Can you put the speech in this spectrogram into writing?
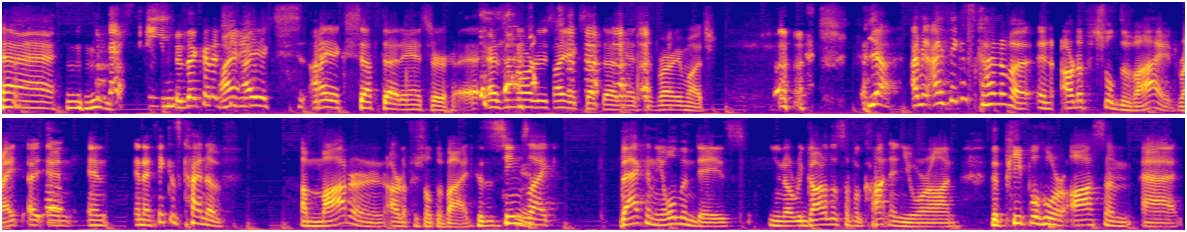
That's STEAM. is that kind of cheating? I I, ex- I accept that answer as an artist. I accept that answer very much. yeah, I mean, I think it's kind of a an artificial divide, right? I- And and and I think it's kind of a modern artificial divide because it seems Yeah. like back in the olden days, you know, regardless of a continent you were on, the people who are awesome at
